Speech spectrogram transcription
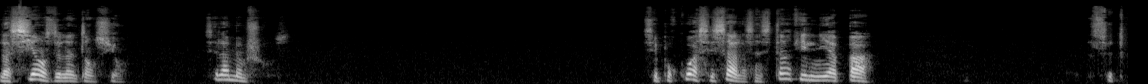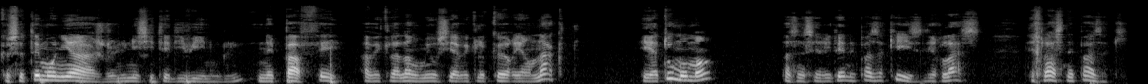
la science de l'intention. C'est la même chose. C'est pourquoi c'est ça la qu'il n'y a pas que ce témoignage de l'unicité divine n'est pas fait avec la langue, mais aussi avec le cœur et en acte, et à tout moment, la sincérité n'est pas acquise. L'ikhlas, n'est pas acquis.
